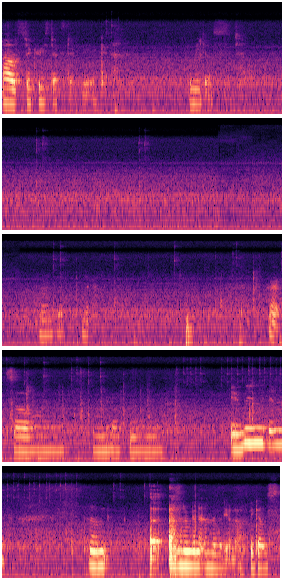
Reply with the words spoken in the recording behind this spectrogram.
Oh, it's decreased dexterity. Okay. Let me just. Where is it? There. Alright, so I'm gonna go to illusion. And, uh, I'm gonna end the video now because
